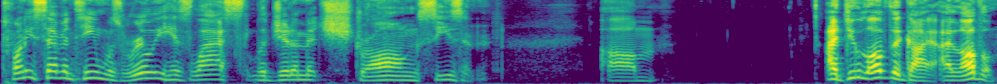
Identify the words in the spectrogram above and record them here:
2017 was really his last legitimate strong season. Um, I do love the guy. I love him.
